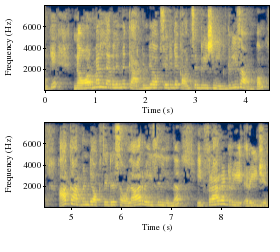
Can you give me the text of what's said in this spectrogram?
ഓക്കെ നോർമൽ ലെവലിൽ നിന്ന് കാർബൺ ഡൈ ഓക്സൈഡിന്റെ കോൺസെൻട്രേഷൻ ഇൻക്രീസ് ആകുമ്പം ആ കാർബൺ ഡൈ ഓക്സൈഡ് സോളാർ റേസിൽ നിന്ന് ഇൻഫ്രാറെഡ് റീജിയൻ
